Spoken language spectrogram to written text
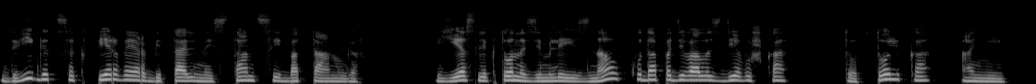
двигаться к первой орбитальной станции Батангов. Если кто на земле и знал, куда подевалась девушка, то только они.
